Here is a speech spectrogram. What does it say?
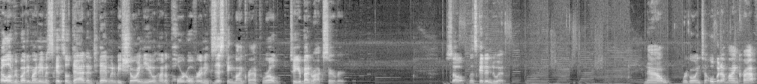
Hello everybody, my name is SchizoDad and today I'm going to be showing you how to port over an existing Minecraft world to your Bedrock server. So, let's get into it. Now, we're going to open up Minecraft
